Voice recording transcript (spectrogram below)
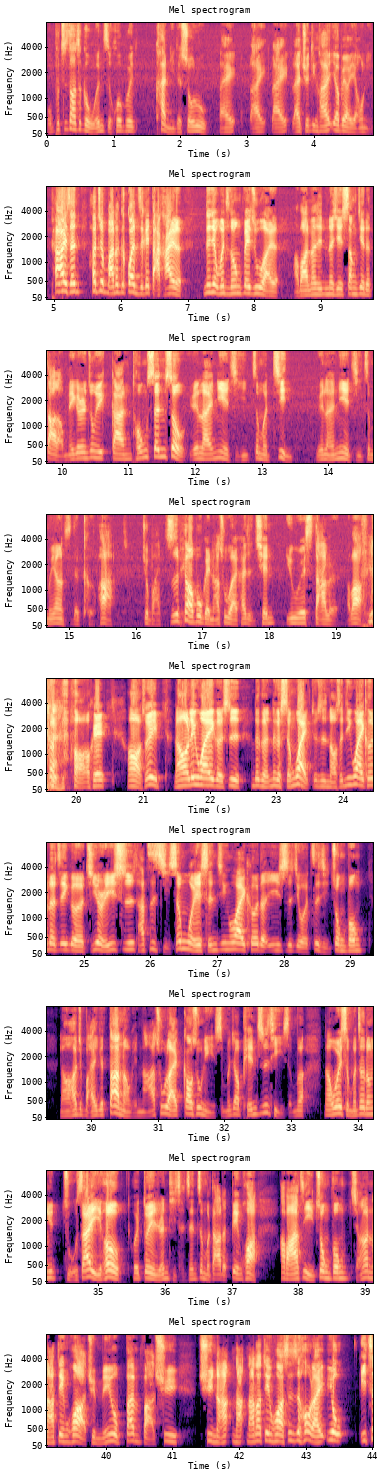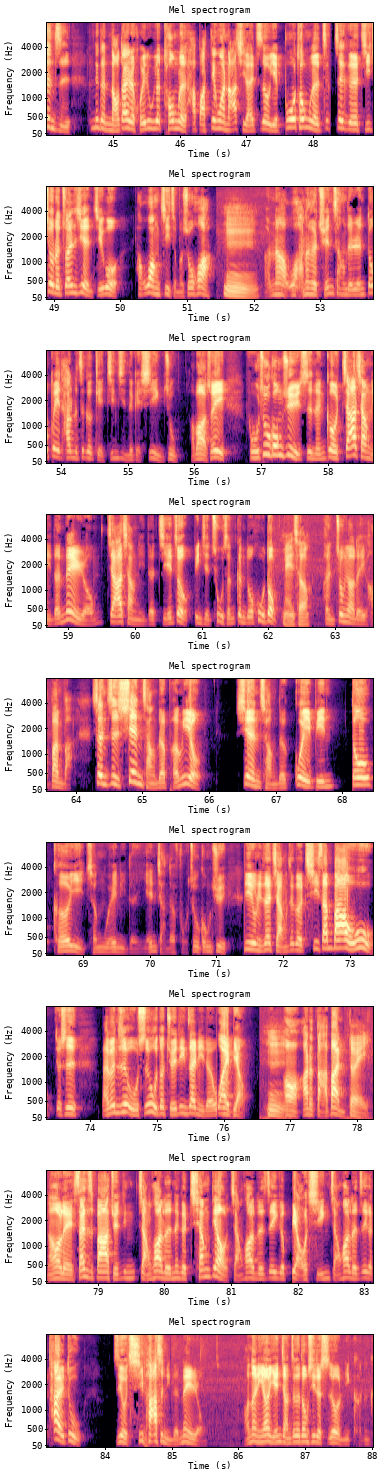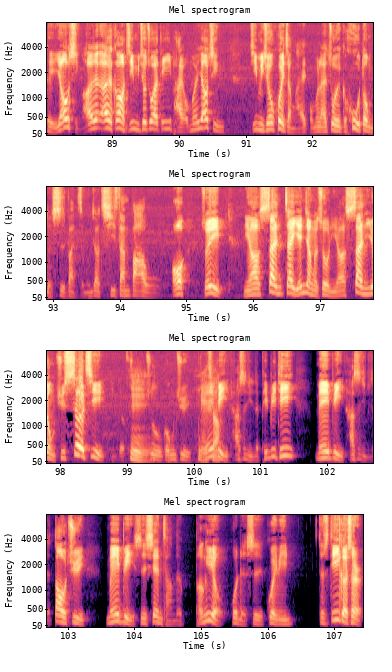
我不知道这个蚊子会不会看你的收入来来来来决定他要不要咬你。啪一声，他就把那个罐子给打开了，那些蚊子都飞出来了。好吧，那些那些商界的大佬，每个人终于感同身受，原来疟疾这么近，原来疟疾这么样子的可怕。就把支票簿给拿出来，开始签 US dollar，好不好？好，OK，哦，所以，然后另外一个是那个那个神外，就是脑神经外科的这个吉尔医师，他自己身为神经外科的医师，结果自己中风，然后他就把一个大脑给拿出来，告诉你什么叫胼胝体，什么，那为什么这个东西阻塞以后会对人体产生这么大的变化？他把他自己中风，想要拿电话，却没有办法去去拿拿拿到电话，甚至后来又一阵子。那个脑袋的回路又通了，他把电话拿起来之后，也拨通了这这个急救的专线，结果他他忘记怎么说话，嗯啊，那哇，那个全场的人都被他的这个给紧紧的给吸引住，好不好？所以辅助工具是能够加强你的内容，加强你的节奏，并且促成更多互动，没错，很重要的一个好办法。甚至现场的朋友、现场的贵宾都可以成为你的演讲的辅助工具。例如你在讲这个七三八五五，就是百分之五十五都决定在你的外表。嗯，哦，他的打扮，对，然后嘞，三十八决定讲话的那个腔调，讲话的这个表情，讲话的这个态度，只有七趴是你的内容。好，那你要演讲这个东西的时候，你可能可以邀请，而而刚好吉米丘坐在第一排，我们邀请吉米丘会长来，我们来做一个互动的示范。什么叫七三八五？哦，所以你要善在演讲的时候，你要善用去设计你的辅助工具。嗯、Maybe 它是你的 PPT，Maybe 它是你的道具，Maybe 是现场的朋友或者是贵宾。这是第一个事儿，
